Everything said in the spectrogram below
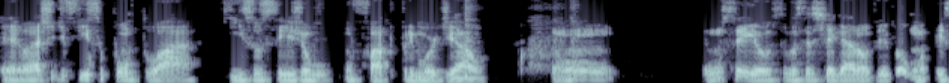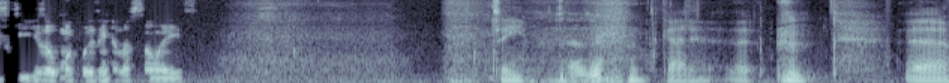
eu acho difícil pontuar que isso seja um, um fato primordial. Então, eu não sei eu, se vocês chegaram a ver alguma pesquisa, alguma coisa em relação a isso. Sim. Cara, é, é,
